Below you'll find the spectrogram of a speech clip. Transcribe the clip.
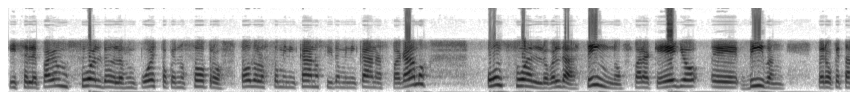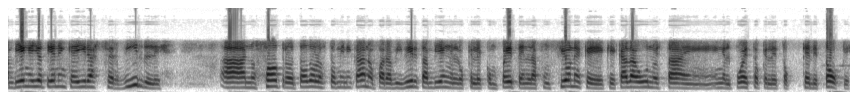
y se le paga un sueldo de los impuestos que nosotros, todos los dominicanos y dominicanas, pagamos un sueldo, ¿verdad? Digno para que ellos eh, vivan, pero que también ellos tienen que ir a servirle a nosotros, todos los dominicanos, para vivir también en lo que le compete, en las funciones que, que cada uno está en, el puesto que le, que le toque.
